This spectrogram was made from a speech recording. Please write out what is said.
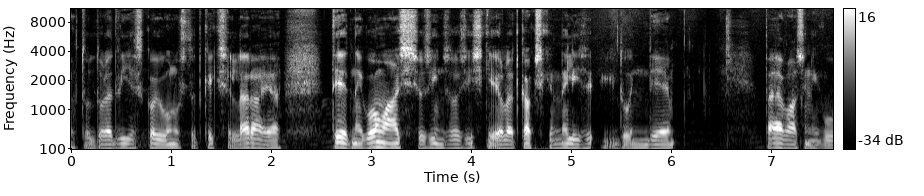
õhtul tuled viiest koju, unustad kõik selle ära ja teed nagu oma asju, siin sa siiski oled kakskümmend neli tundi päevas nagu,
